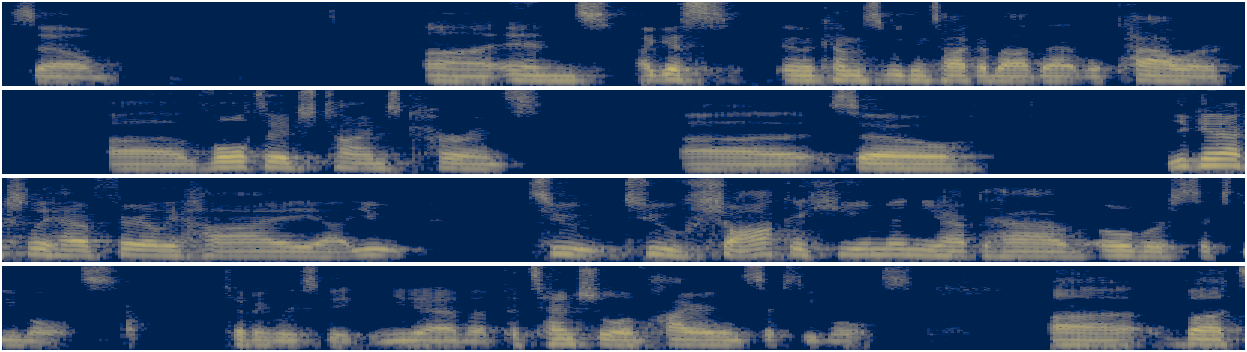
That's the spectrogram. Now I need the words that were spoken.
So, uh, and I guess when it comes, we can talk about that with power, uh, voltage times currents. Uh, so you can actually have fairly high. Uh, you to to shock a human, you have to have over 60 volts. Typically speaking, you have a potential of higher than 60 volts. Uh, but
